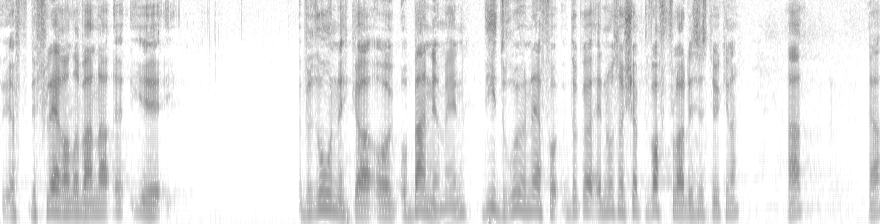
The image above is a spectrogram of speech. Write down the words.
Det er flere andre venner. Eh, eh, Veronica og, Benjamin de dro jo ned for, dere, Er det noen som har kjøpt vafler de siste ukene? Her? Ja?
